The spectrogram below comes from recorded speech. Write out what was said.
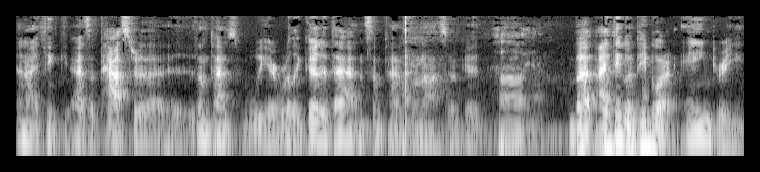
and I think as a pastor, that sometimes we are really good at that, and sometimes we're not so good. Oh yeah. But I think when people are angry,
